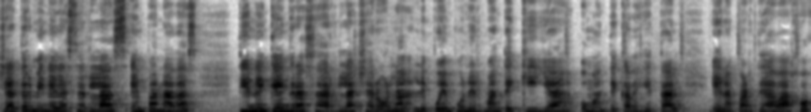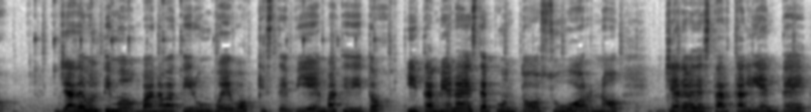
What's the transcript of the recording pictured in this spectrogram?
Ya terminé de hacer las empanadas. Tienen que engrasar la charola, le pueden poner mantequilla o manteca vegetal en la parte de abajo ya de último van a batir un huevo que esté bien batidito y también a este punto su horno ya debe de estar caliente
